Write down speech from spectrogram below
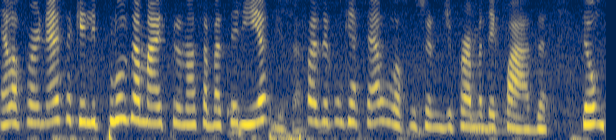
ela fornece aquele plus a mais para nossa bateria Exato. fazer com que a célula funcione de forma adequada. Então,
